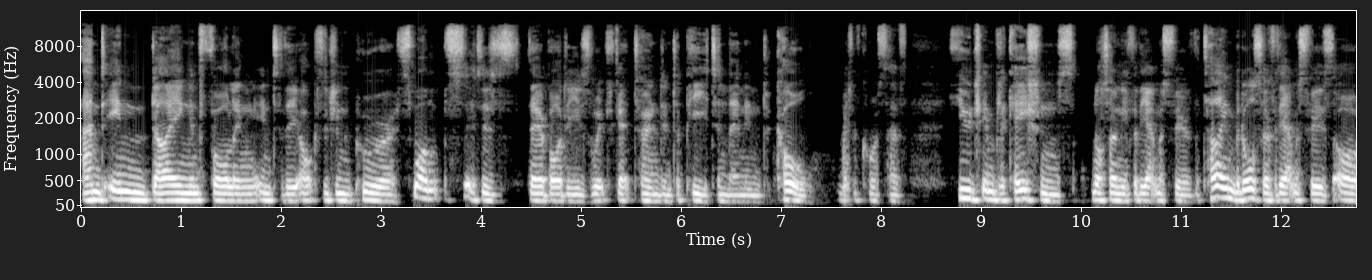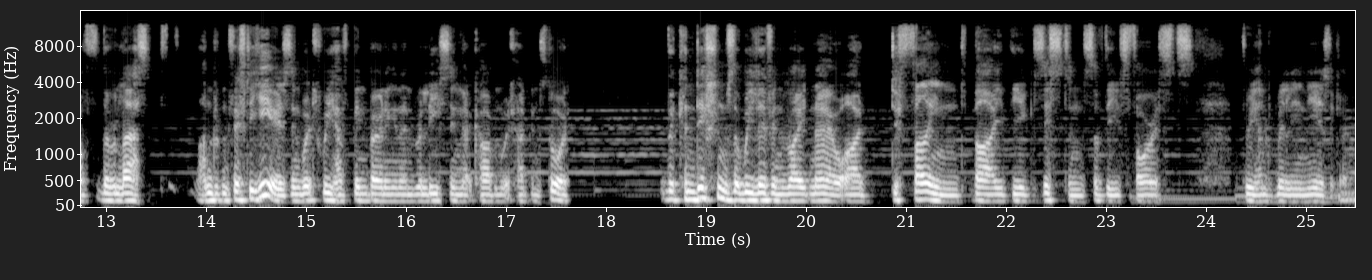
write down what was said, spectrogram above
And in dying and falling into the oxygen poor swamps, it is their bodies which get turned into peat and then into coal, which of course have huge implications, not only for the atmosphere of the time, but also for the atmospheres of the last 150 years in which we have been burning and then releasing that carbon which had been stored. The conditions that we live in right now are defined by the existence of these forests 300 million years ago.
